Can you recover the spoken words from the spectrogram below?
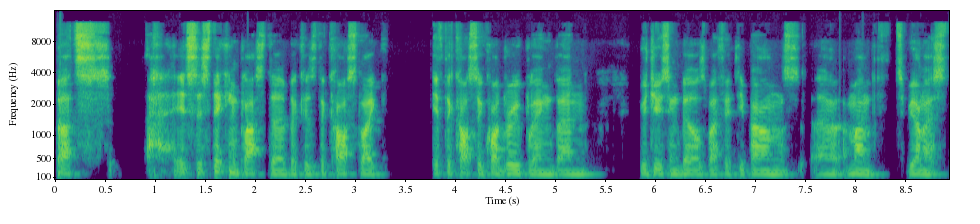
But it's a sticking plaster because the cost, like if the costs are quadrupling, then reducing bills by fifty pounds uh, a month, to be honest,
